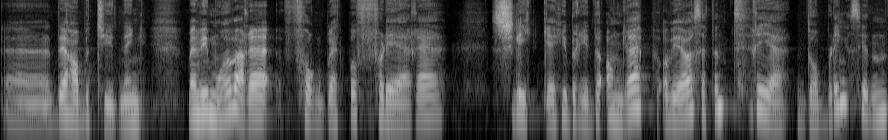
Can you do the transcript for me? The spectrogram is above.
Eh, det har betydning. Men vi må jo være forberedt på flere slike hybride angrep. Og vi har jo sett en tredobling siden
